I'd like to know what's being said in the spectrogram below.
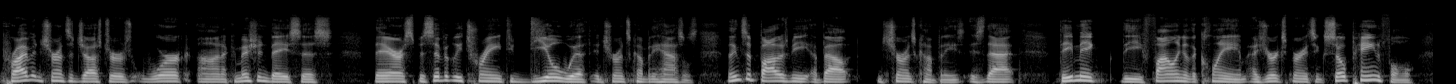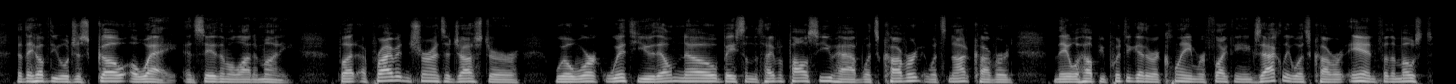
Private insurance adjusters work on a commission basis. They're specifically trained to deal with insurance company hassles. The things that bothers me about insurance companies is that they make the filing of the claim as you're experiencing so painful that they hope that you will just go away and save them a lot of money. But a private insurance adjuster will work with you. They'll know based on the type of policy you have what's covered and what's not covered. They will help you put together a claim reflecting exactly what's covered and for the most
